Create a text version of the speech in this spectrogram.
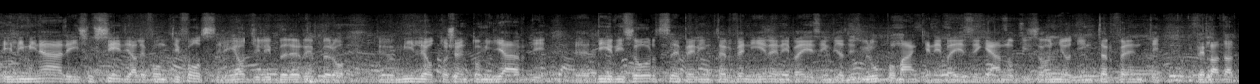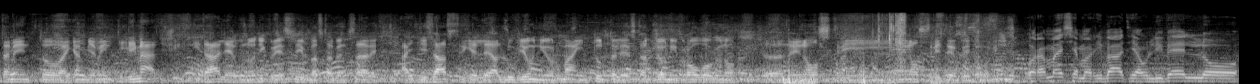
eliminare i sussidi alle fonti fossili che oggi libererebbero eh, 1800 miliardi eh, di risorse per intervenire nei paesi in via di sviluppo ma anche nei paesi che hanno bisogno di interventi per l'adattamento ai cambiamenti climatici. L'Italia è uno di questi, basta pensare ai disastri che le alluvioni ormai in tutte le stagioni provocano eh, nei, nostri, nei, nostri, territori. Oramai siamo arrivati a un livello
